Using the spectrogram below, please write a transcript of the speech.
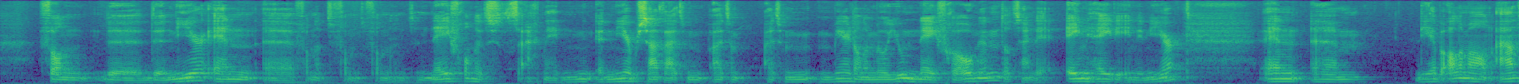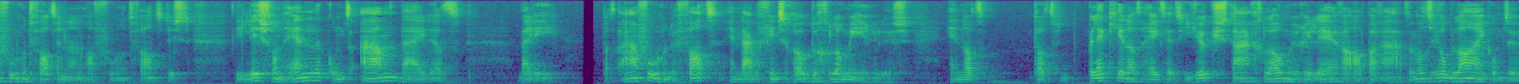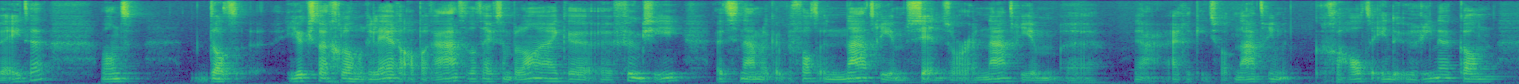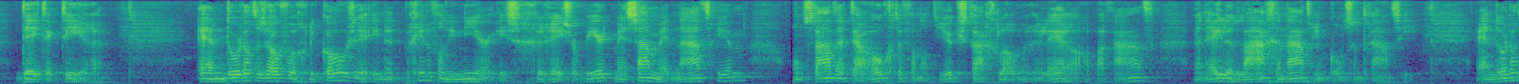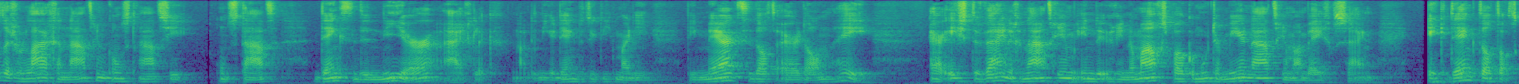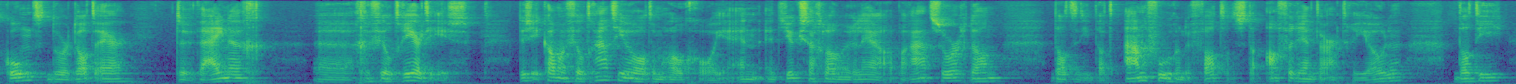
van de, de nier en uh, van, het, van, van het nefron. Het is, eigenlijk, een nier bestaat uit, uit, een, uit meer dan een miljoen nefronen. Dat zijn de eenheden in de nier. En um, die hebben allemaal een aanvoerend vat en een afvoerend vat. Dus die lis van Hendelen komt aan bij, dat, bij die, dat aanvoerende vat en daar bevindt zich ook de glomerulus. En dat dat plekje dat heet het juxtaglomerulaire apparaat. En dat is heel belangrijk om te weten, want dat juxtaglomerulaire apparaat dat heeft een belangrijke uh, functie. Het is namelijk, het bevat een natriumsensor, een natrium, uh, ja, eigenlijk iets wat natriumgehalte in de urine kan detecteren. En doordat er zoveel glucose in het begin van die nier is geresorbeerd met, samen met natrium, ontstaat er ter hoogte van het juxtaglomerulaire apparaat een hele lage natriumconcentratie. En doordat er zo'n lage natriumconcentratie ontstaat, denkt de nier eigenlijk, nou de nier denkt natuurlijk niet, maar die, die merkt dat er dan, hey, er is te weinig natrium in de urine. Normaal gesproken moet er meer natrium aanwezig zijn. Ik denk dat dat komt doordat er te weinig uh, gefiltreerd is. Dus ik kan mijn filtratie wat omhoog gooien. En het juxtaglomerulaire apparaat zorgt dan dat die, dat aanvoerende vat, dat is de afferente arteriolen, dat die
